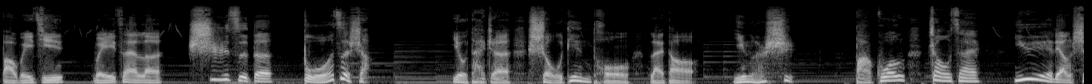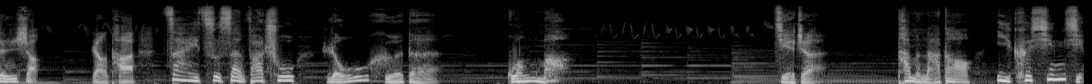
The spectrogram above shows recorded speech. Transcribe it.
把围巾围在了狮子的脖子上，又带着手电筒来到婴儿室，把光照在月亮身上，让它再次散发出柔和的光芒。接着，他们拿到一颗星星，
